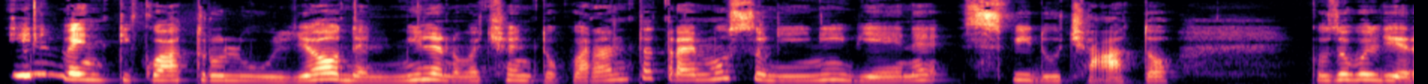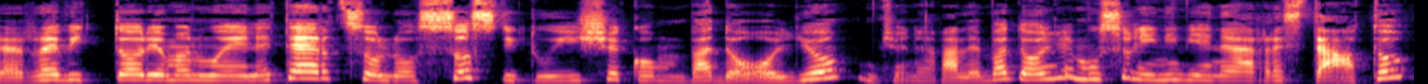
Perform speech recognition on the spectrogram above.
Il 24 luglio del 1943 Mussolini viene sfiduciato. Cosa vuol dire? Re Vittorio Emanuele III lo sostituisce con Badoglio, generale Badoglio, e Mussolini viene arrestato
